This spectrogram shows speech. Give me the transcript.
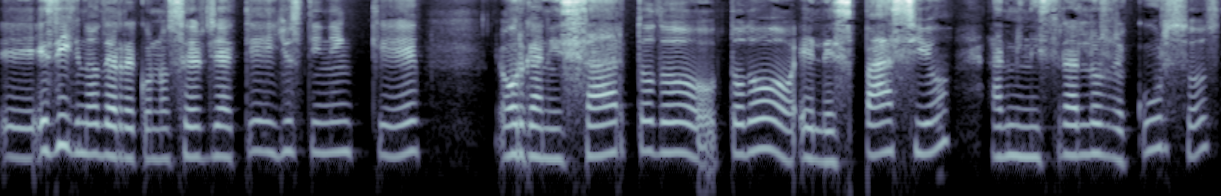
eh, es digno de reconocer ya que ellos tienen que organizar todo, todo el espacio, administrar los recursos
